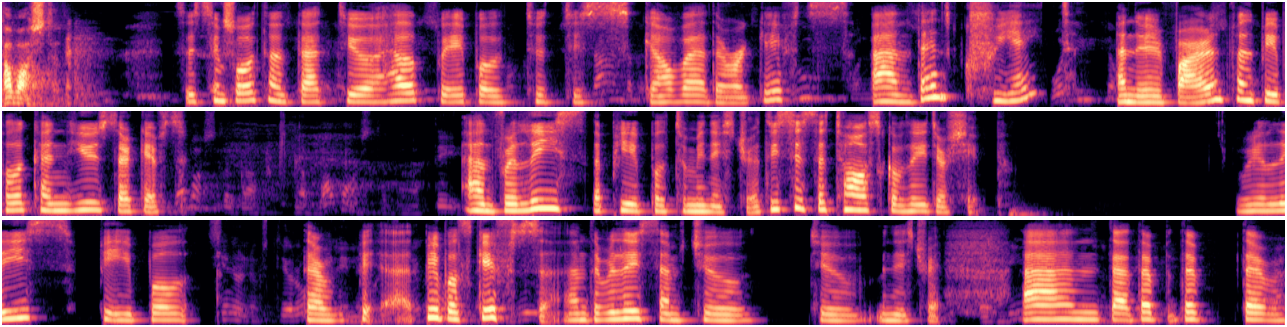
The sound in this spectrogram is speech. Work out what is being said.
avastada. So it's important that you help people to discover their gifts and then create an environment when people can use their gifts and release the people to ministry. This is the task of leadership. Release people their uh, people's gifts and release them to to ministry. And the the the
